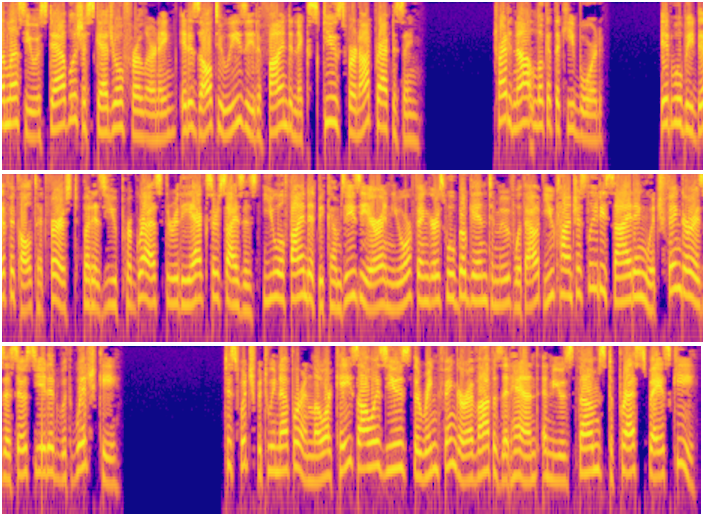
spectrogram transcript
Unless you establish a schedule for learning, it is all too easy to find an excuse for not practicing. Try to not look at the keyboard. It will be difficult at first, but as you progress through the exercises, you will find it becomes easier and your fingers will begin to move without you consciously deciding which finger is associated with which key. To switch between upper and lower case always use the ring finger of opposite hand, and use thumbs to press space key.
